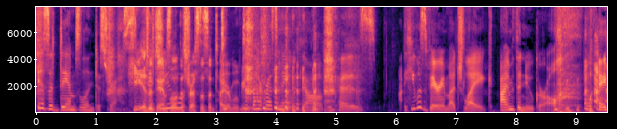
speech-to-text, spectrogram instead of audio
He is a damsel in distress. he is a Did damsel in distress this entire did- movie. Does that resonate with y'all? Because he was very much like I'm the new girl. like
